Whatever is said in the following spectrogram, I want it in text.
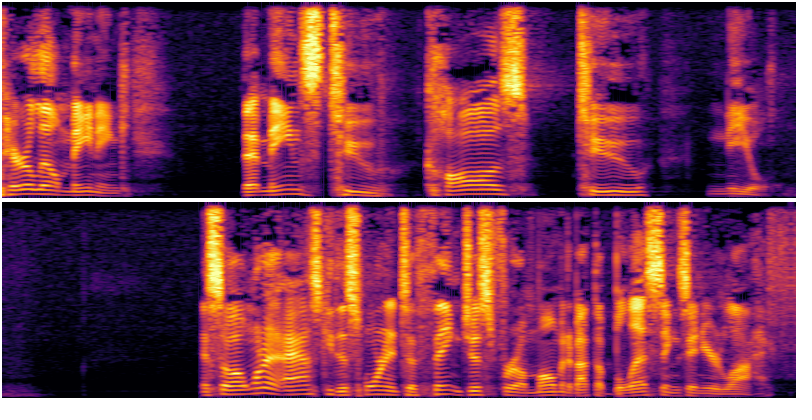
parallel meaning that means to cause to kneel. And so I want to ask you this morning to think just for a moment about the blessings in your life.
